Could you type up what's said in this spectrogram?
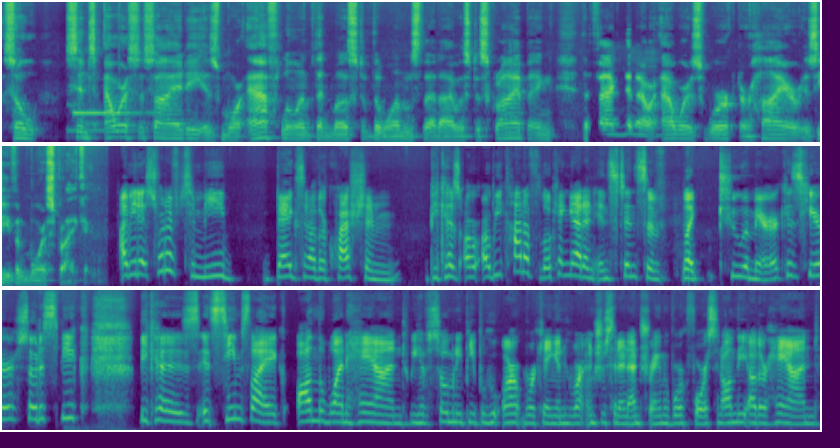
so since our society is more affluent than most of the ones that I was describing, the fact that our mm-hmm. hours worked are higher is even more striking. I mean, it sort of, to me, begs another question because are, are we kind of looking at an instance of like two Americas here, so to speak? Because it seems like, on the one hand, we have so many people who aren't working and who are interested in entering the workforce. And on the other hand,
